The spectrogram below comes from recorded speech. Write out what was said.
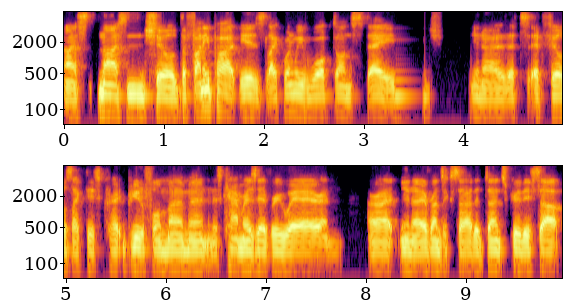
nice nice and chilled the funny part is like when we walked on stage you know that's it feels like this great beautiful moment and there's cameras everywhere and all right you know everyone's excited don't screw this up.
